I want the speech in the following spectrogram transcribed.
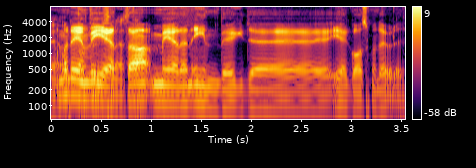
Ja, men det är en 8000 hästar. Veta med en inbyggd eh, e-gasmodul i.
